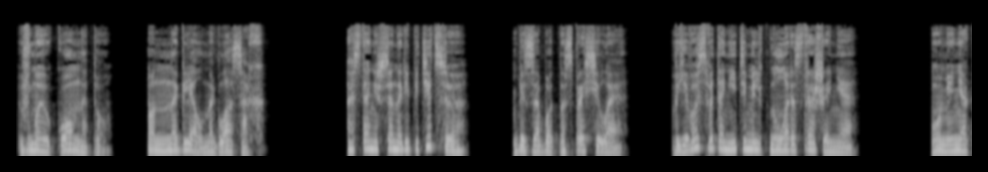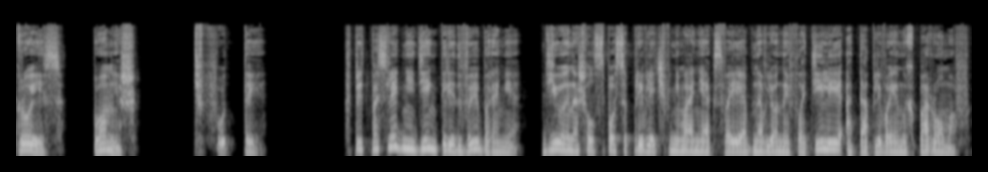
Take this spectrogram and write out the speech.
в мою комнату, он наглял на глазах. «Останешься на репетицию?» — беззаботно спросила я. В его светоните мелькнуло раздражение. «У меня круиз, помнишь?» Тьфу ты. В предпоследний день перед выборами Дьюи нашел способ привлечь внимание к своей обновленной флотилии отапливаемых паромов.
